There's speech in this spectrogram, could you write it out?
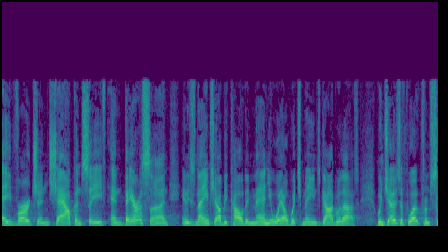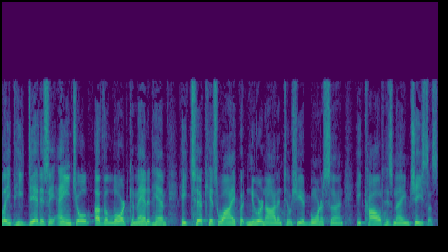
a virgin shall conceive and bear a son, and his name shall be called Emmanuel, which means God with us. When Joseph woke from sleep, he did as the angel of the Lord commanded him. He took his wife, but knew her not until she had borne a son. He called his name Jesus.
